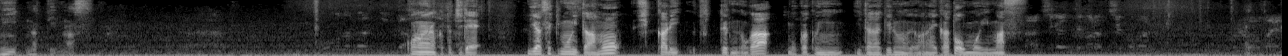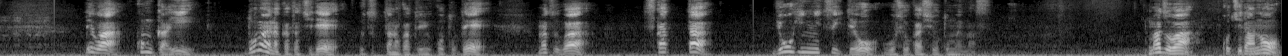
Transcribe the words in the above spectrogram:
うになっています。このような形で、イヤ席モニターもしっかり映ってるのがご確認いただけるのではないかと思います。では、今回、どのような形で映ったのかということで、まずは、使った用品についてをご紹介しようと思います。まずは、こちらの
